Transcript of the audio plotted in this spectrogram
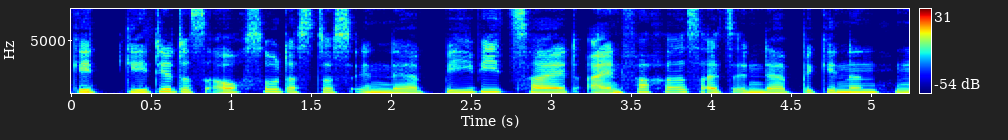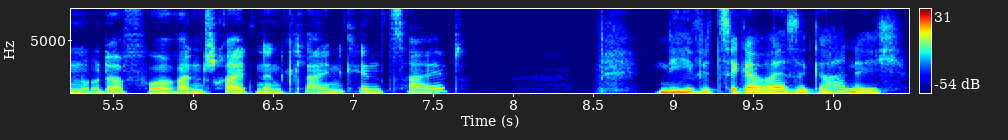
Geht, geht dir das auch so, dass das in der Babyzeit einfacher ist als in der beginnenden oder voranschreitenden Kleinkindzeit? Nee, witzigerweise gar nicht.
